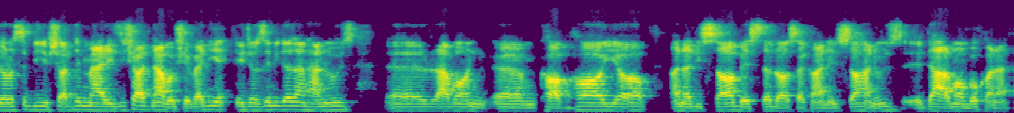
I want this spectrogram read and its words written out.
درسته بی شالت مریضی شاید نباشه ولی اجازه می‌دادن هنوز روان کاوها یا آنالیستا به اصطلاح ساکانالیستا هنوز درمان بکنن.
